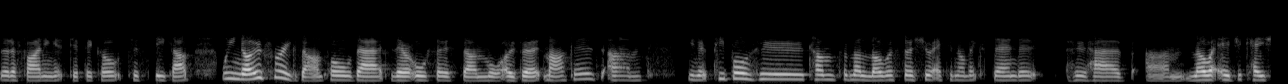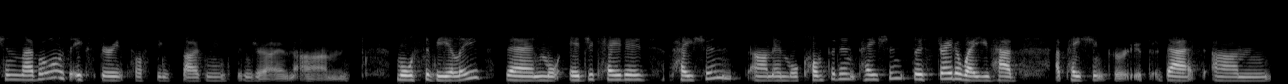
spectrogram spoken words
that are finding it difficult to speak up. We know, for example, that there are also some more overt markers. Um, you know, people who come from a lower socioeconomic standard, who have um, lower education levels, experience hostage bargaining syndrome um, more severely than more educated patients um, and more confident patients. So straight away you have a patient group that um,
